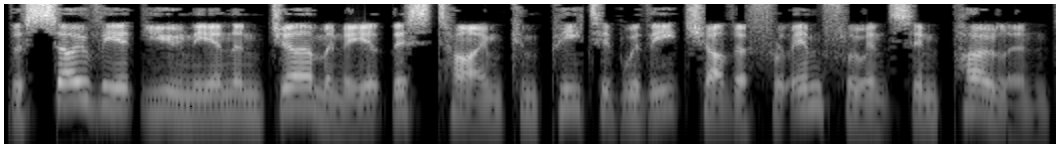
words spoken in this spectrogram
The Soviet Union and Germany at this time competed with each other for influence in Poland.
